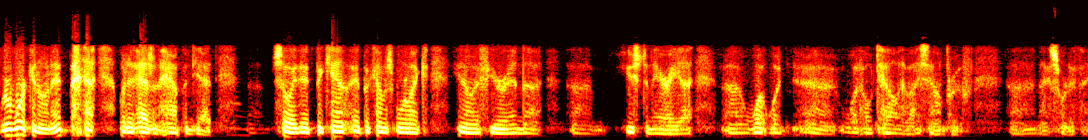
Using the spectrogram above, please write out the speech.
we're working on it, but it hasn't happened yet. So it, it became it becomes more like you know if you're in the um, Houston area, uh, what would uh, what hotel have I soundproof? Uh, that sort of thing.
